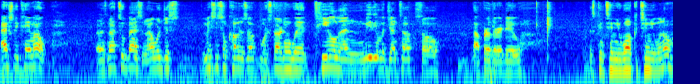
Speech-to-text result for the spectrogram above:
actually came out. And it's not too bad so now we're just mixing some colors up. We're starting with teal and medium magenta so without further ado let's continue on continuing on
